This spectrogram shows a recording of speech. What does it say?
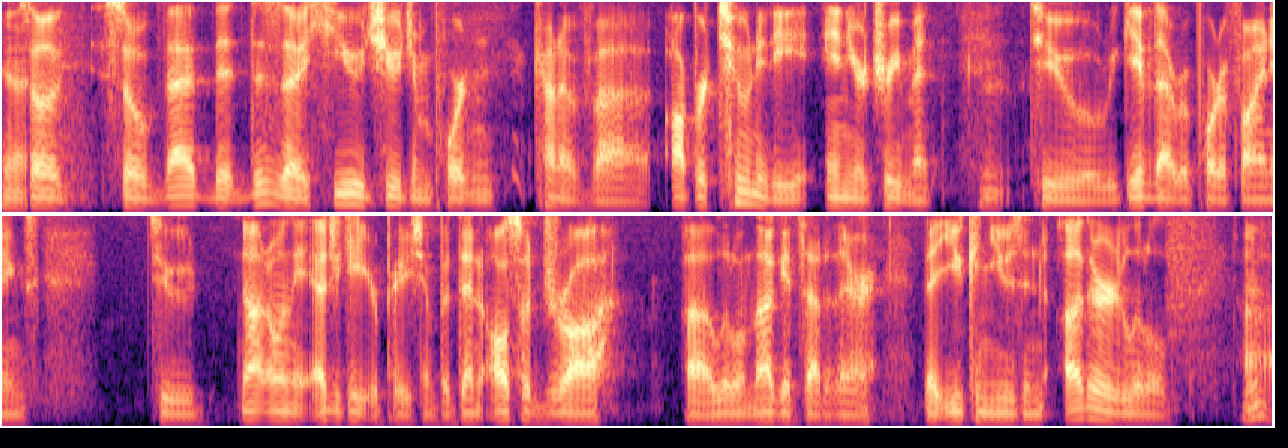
Yeah. so so that, that this is a huge huge important kind of uh, opportunity in your treatment to give that report of findings to not only educate your patient but then also draw uh, little nuggets out of there that you can use in other little uh,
